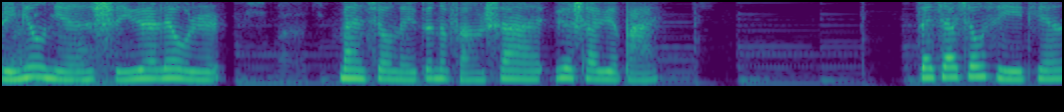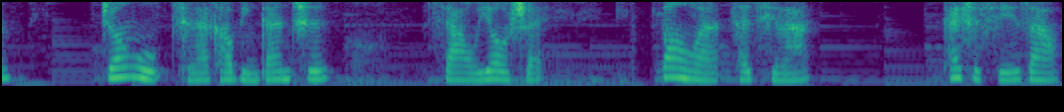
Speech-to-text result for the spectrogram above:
零六年十一月六日，曼秀雷敦的防晒越晒越白。在家休息一天，中午起来烤饼干吃，下午又睡，傍晚才起来，开始洗澡，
